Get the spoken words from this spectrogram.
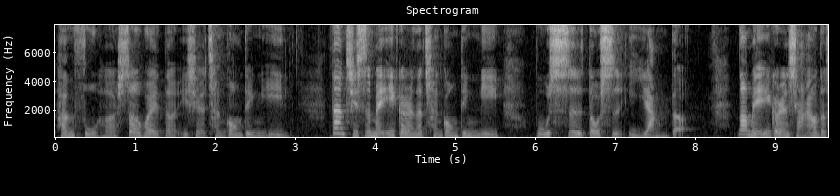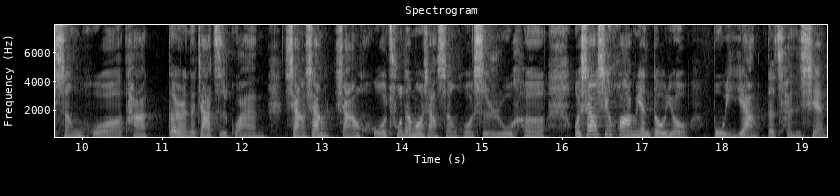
很符合社会的一些成功定义。但其实每一个人的成功定义不是都是一样的。那每一个人想要的生活，他个人的价值观、想象、想要活出的梦想生活是如何？我相信画面都有。不一样的呈现，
